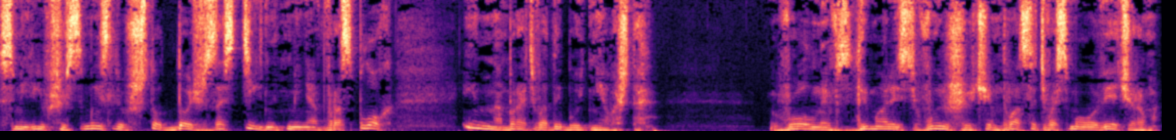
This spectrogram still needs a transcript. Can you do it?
смирившись с мыслью, что дождь застигнет меня врасплох, и набрать воды будет не во что. Волны вздымались выше, чем двадцать восьмого вечером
